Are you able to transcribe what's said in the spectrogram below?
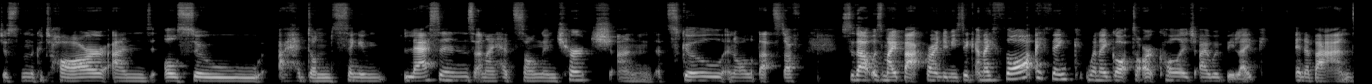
just from the guitar. And also, I had done singing lessons, and I had sung in church and at school and all of that stuff. So that was my background in music. And I thought, I think when I got to art college, I would be like in a band.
